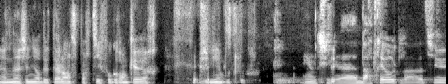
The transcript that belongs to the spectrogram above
un ingénieur de talent sportif au grand cœur, Julien Bouteloup. Et donc, tu la barre très haute, là. Tu,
